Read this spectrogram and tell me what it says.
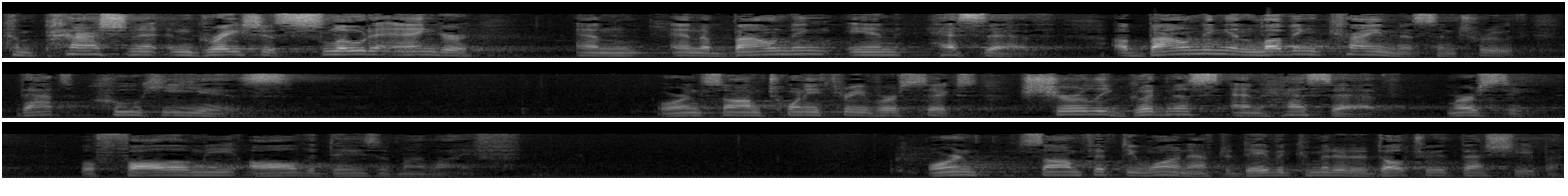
compassionate and gracious, slow to anger, and, and abounding in Hesed, abounding in loving kindness and truth. That's who He is. Or in Psalm 23, verse 6, surely goodness and Hesed, mercy, will follow me all the days of my life. Or in Psalm 51, after David committed adultery with Bathsheba,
